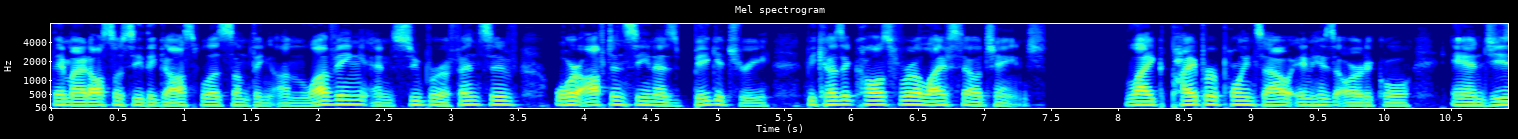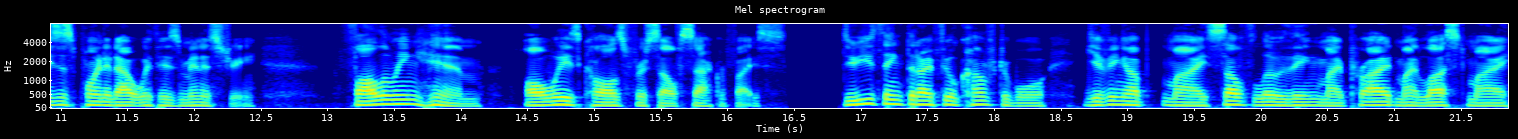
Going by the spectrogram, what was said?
They might also see the gospel as something unloving and super offensive, or often seen as bigotry because it calls for a lifestyle change. Like Piper points out in his article, and Jesus pointed out with his ministry, following him always calls for self sacrifice. Do you think that I feel comfortable giving up my self loathing, my pride, my lust, my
